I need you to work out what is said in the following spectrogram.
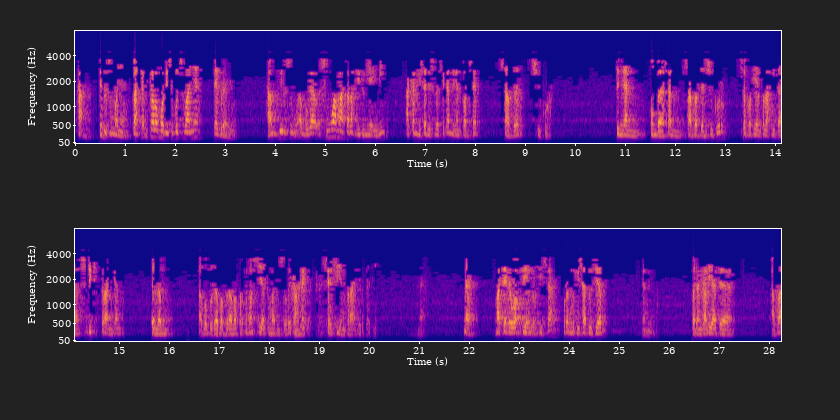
Hampir semuanya. Bahkan kalau mau disebut semuanya, saya berani. Hampir semua, semua masalah di dunia ini akan bisa diselesaikan dengan konsep sabar syukur dengan pembahasan sabar dan syukur seperti yang telah kita sedikit terangkan dalam beberapa beberapa pertemuan sejak kemarin sore sampai sesi yang terakhir tadi. Nah, nah masih ada waktu yang tersisa kurang lebih satu jam. Barangkali ada apa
